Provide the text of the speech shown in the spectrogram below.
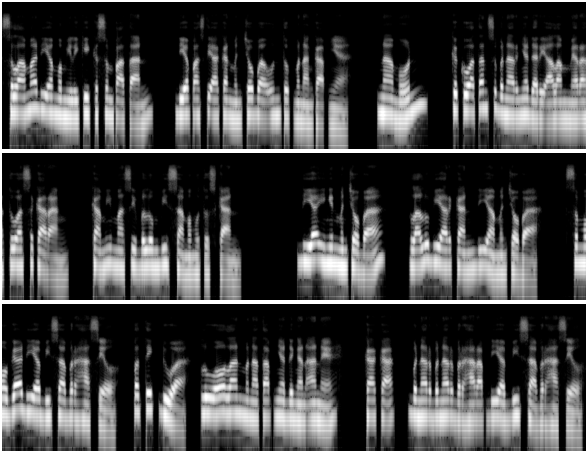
Selama dia memiliki kesempatan, dia pasti akan mencoba untuk menangkapnya. Namun, kekuatan sebenarnya dari alam merah tua sekarang, kami masih belum bisa memutuskan. Dia ingin mencoba, lalu biarkan dia mencoba. Semoga dia bisa berhasil. Petik 2. Luolan menatapnya dengan aneh, kakak, benar-benar berharap dia bisa berhasil.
